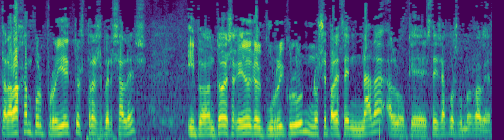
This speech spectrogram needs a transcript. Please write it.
trabajan por proyectos transversales y por lo tanto es aquello que el currículum no se parece nada a lo que estáis acostumbrados a ver.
